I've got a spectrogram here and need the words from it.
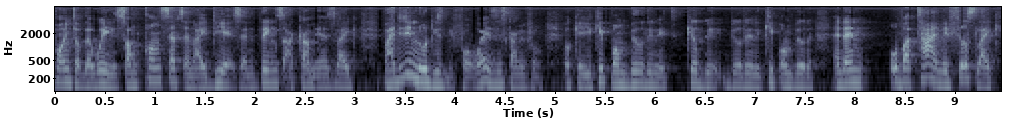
point of the way, some concepts and ideas and things are coming. It's like, but I didn't know this before. Where is this coming from? Okay, you keep on building it, keep building it, keep on building. And then over time, it feels like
